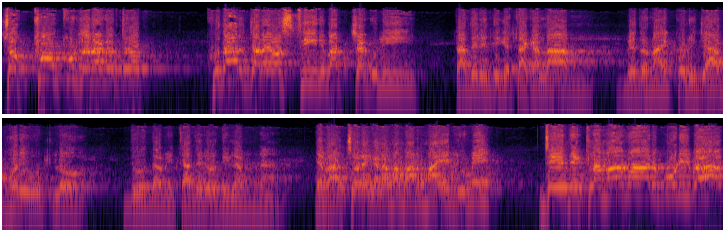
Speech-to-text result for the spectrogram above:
চক্ষু কুটরাগত, ক্ষুধার জ্বালায় অস্থির বাচ্চাগুলি তাদের দিকে তাকালাম। বেদনায় কলিজা ভরে উঠল, দুধ আমি তাদেরও দিলাম না। এবার চলে গেলাম আমার মায়ের রুমে। যে দেখলাম আমার বুড়ি বাপ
